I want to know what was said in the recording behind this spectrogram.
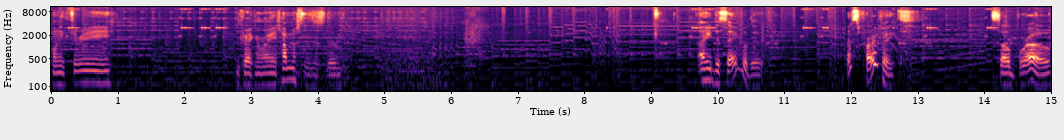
23. Dragon Rage. How much does this do? Oh, he disabled it. That's perfect. So, bro.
